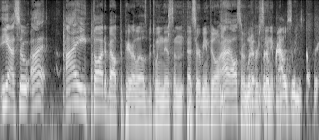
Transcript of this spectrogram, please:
Yeah, so I I thought about the parallels between this and a Serbian film. I also have What never what seen it. but- rousing summary.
